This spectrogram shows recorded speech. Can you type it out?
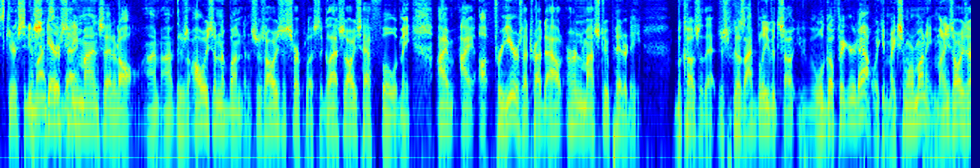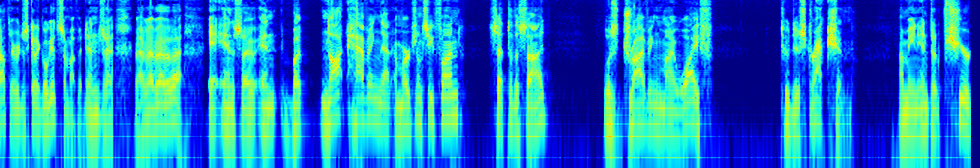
Scarcity mindset. scarcity guy. mindset at all. I'm, I, there's always an abundance. There's always a surplus. The glass is always half full with me. I, I uh, for years I tried to out earn my stupidity because of that. Just because I believe it's, uh, we'll go figure it out. We can make some more money. Money's always out there. We just got to go get some of it. And uh, blah, blah, blah, blah, blah. And, and so and but not having that emergency fund set to the side was driving my wife to distraction. I mean, into sheer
